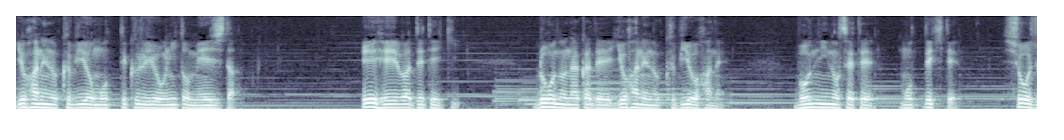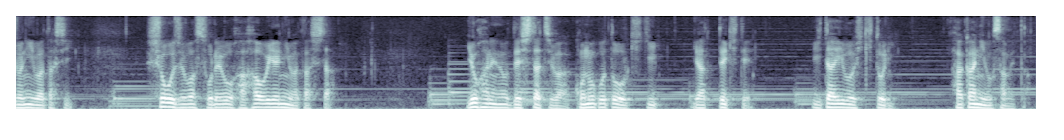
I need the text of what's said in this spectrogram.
ヨハネの首を持ってくるようにと命じた。衛兵は出て行き牢の中でヨハネの首をはね盆に乗せて持ってきて少女に渡し少女はそれを母親に渡した。ヨハネの弟子たちはこのことを聞きやってきて遺体を引き取り墓に納めた。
